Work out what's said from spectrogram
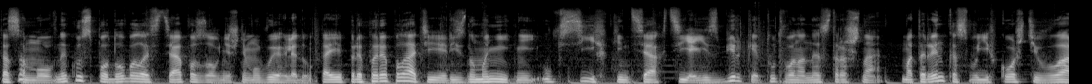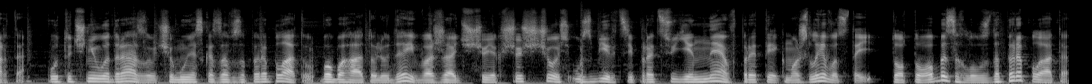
та замовнику сподобалась ця по зовнішньому вигляду. Та і при переплаті різноманітній у всіх кінцях цієї збірки тут вона не страшна. Материнка своїх коштів варта. Уточню одразу, чому я сказав за переплату, бо багато людей вважають, що якщо щось у збірці працює не впритик можливостей, то то безглузда переплата.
